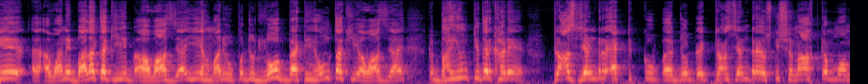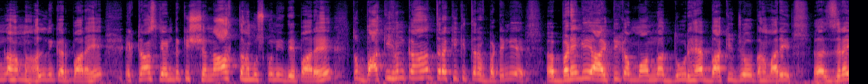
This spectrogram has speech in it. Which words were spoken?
ये अवान बाला तक ये आवाज़ जाए, ये हमारे ऊपर जो लोग बैठे हैं, उन तक ये आवाज़ जाए कि भाई हम किधर खड़े हैं? ट्रांसजेंडर एक्ट को जो एक ट्रांसजेंडर है, उसकी शनाख्त का मामला हम हल नहीं कर पा रहे। एक ट्रांसजेंडर की शनाख्त हम उसको नहीं दे पा रहे। तो बाकी हम कहाँ तरक्की की तरफ़ बटेंगे? बढ़ेंगे, आईटी का मामला दूर है। बाकी जो हमारे ज़रई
